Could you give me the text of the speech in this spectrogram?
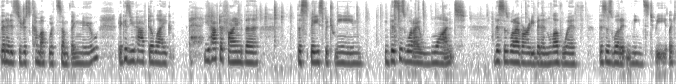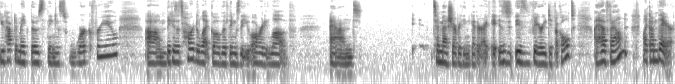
than it is to just come up with something new because you have to like you have to find the the space between this is what I want, this is what I've already been in love with, this is what it needs to be. Like you have to make those things work for you um, because it's hard to let go of the things that you already love and to mesh everything together is, is very difficult. I have found like I'm there.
